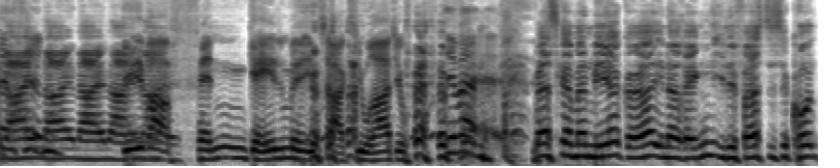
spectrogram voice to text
nej, nej, nej, nej. Det var fanden gale med interaktiv radio. Det var, Hvad skal man mere gøre, end at ringe i det første sekund?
